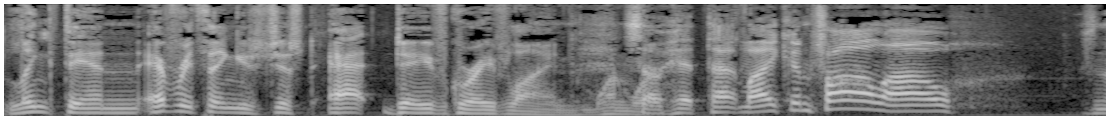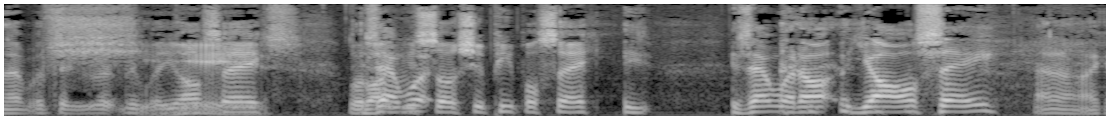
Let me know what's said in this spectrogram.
LinkedIn. Everything is just at Dave Graveline. One So word. hit that like and follow. Isn't that what, the, what you all say? What Is all that what- social people say? Is that what all, y'all say? I don't know. I-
